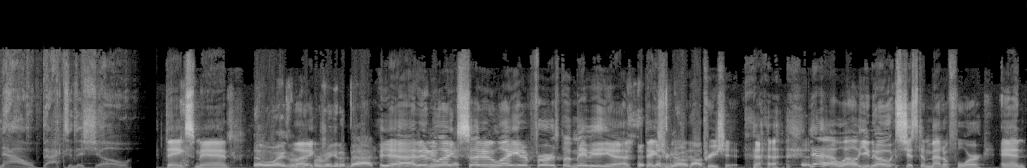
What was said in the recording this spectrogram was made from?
Now, back to the show. Thanks, man. No worries, we're, Like- we're bringing it back. Yeah, I didn't like I didn't like it at first, but maybe yeah. Thanks for grown doing that. Appreciate it. yeah, well, you know, it's just a metaphor, and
